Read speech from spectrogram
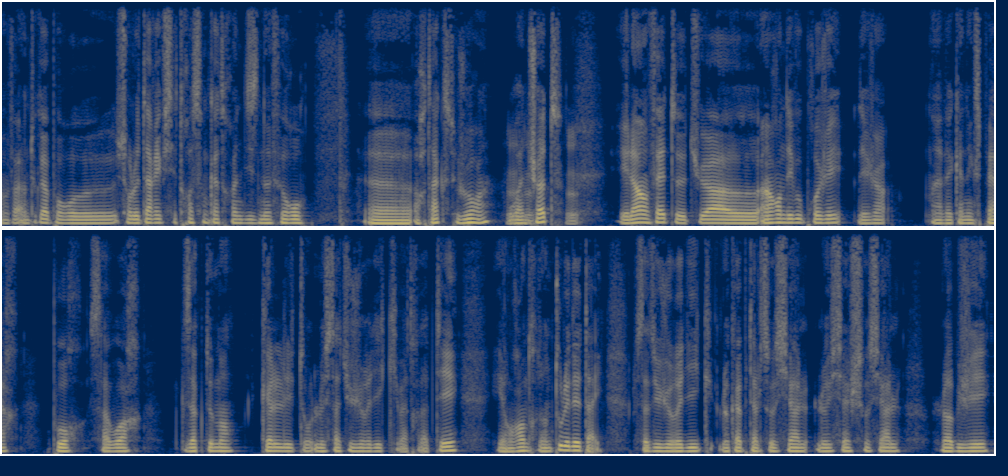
enfin, en tout cas pour euh, sur le tarif, c'est 399 euros euh, hors taxe toujours, hein, Mhm. one shot. Mhm. Et là, en fait, tu as euh, un rendez-vous projet déjà avec un expert pour savoir exactement quel est ton- le statut juridique qui va être adapté et on rentre dans tous les détails. Le statut juridique, le capital social, le siège social, l'objet,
